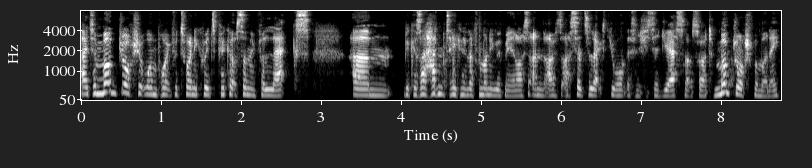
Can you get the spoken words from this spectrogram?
I had to mug Josh at one point for 20 quid to pick up something for Lex um, because I hadn't taken enough money with me. And I, and I, I said to Lex, "Do you want this?" And she said yes. And so I had to mug Josh for money.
